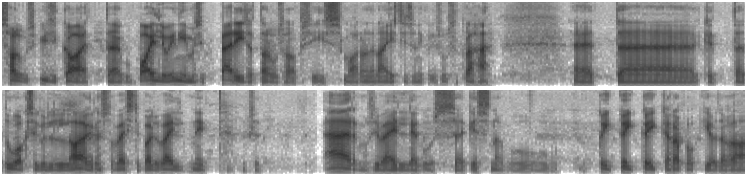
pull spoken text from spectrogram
sa alguses küsisid ka, et äh, kui palju inimesi päriselt aru saab, siis ma arvan, täna Eestis on ikkagi suhteliselt vähe et, äh, et tuuakse küll, ajakirjandus toob hästi palju välja neid niisuguseid äärmusi välja, kus, kes nagu kõik, kõik, kõik ära blokivad, aga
